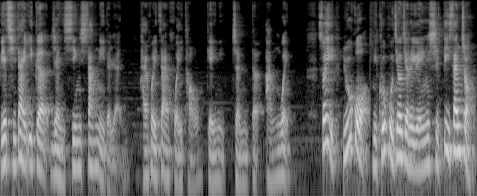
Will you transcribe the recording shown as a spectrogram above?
别期待一个忍心伤你的人还会再回头给你真的安慰。所以，如果你苦苦纠结的原因是第三种，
